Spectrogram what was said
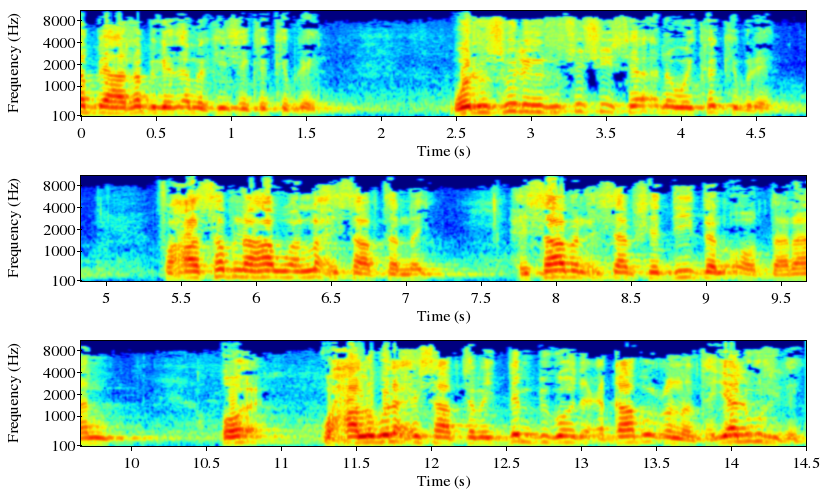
rabbihaa rabbigeed amarkiisa ka kibreen wa rusulihi rusushiisana way ka kibreen faxaasabnahaa waan la xisaabtanay xisaaban xisaab shadiidan oo daran oo waxaa lagula xisaabtamay dembigooda ciqaab u cunanta yaa lagu riday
